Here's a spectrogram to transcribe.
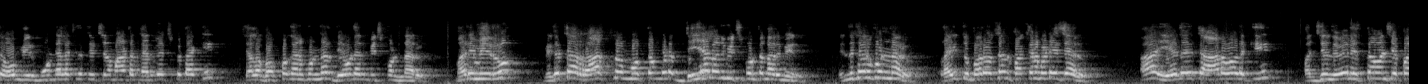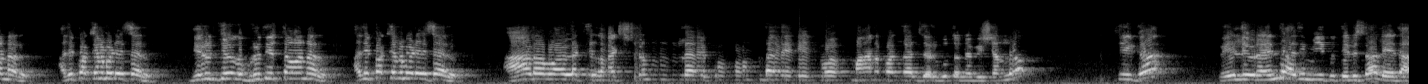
తో మీరు మూడు నెలల క్రితం ఇచ్చిన మాట నెరవేర్చుకోవడానికి చాలా గొప్పగా అనుకుంటున్నారు దేవుడు అనిపించుకుంటున్నారు. మరి మీరు మిగతా రాష్ట్రం మొత్తం కూడా దెయ్యాలనిపించుకుంటున్నారు మీరు. ఎందుకు అనుకుంటున్నారు? రైతు భరోసాను పక్కన పడేశారు. ఆ ఏదైతే ఆడవాళ్ళకి పద్దెనిమిది వేలు ఇస్తామని చెప్పన్నారు అది పక్కన పడేశారు. నిరుద్యోగ భృతి ఇస్తామన్నారు అది పక్కన పడేశారు. ఆడవాళ్ళకి రక్షణ లేకుండా మానభంగాలు జరుగుతున్న విషయంలో పూర్తిగా ఫెయిల్యూర్ అయింది అది మీకు తెలుసా లేదా?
